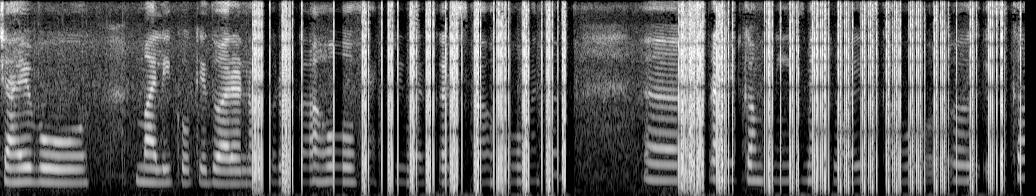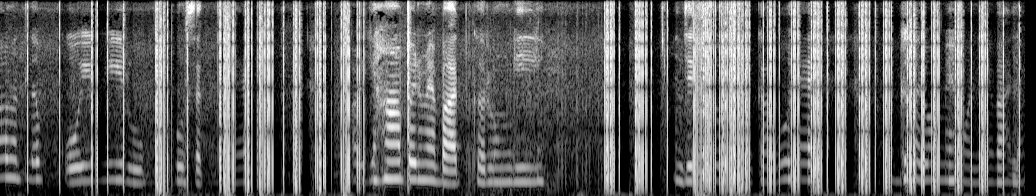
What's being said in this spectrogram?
चाहे वो मालिकों के द्वारा नौकरों का हो फैक्ट्री वर्कर्स का हो मतलब प्राइवेट कंपनीज़ में एम्प्लॉयज़ का हो इसका मतलब कोई भी रूप हो सकता है। यहाँ पर मैं बात करूँगी जिस का वो है घरों में होने वाला।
